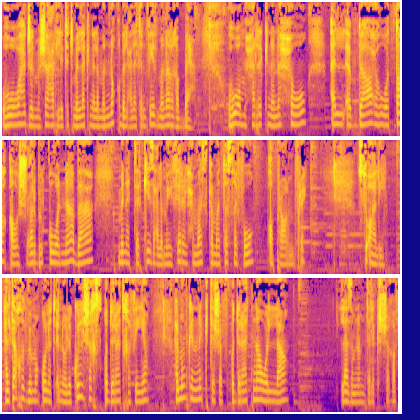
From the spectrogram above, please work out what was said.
وهو وهج المشاعر اللي تتملكنا لما نقبل على تنفيذ ما نرغب به. وهو محركنا نحو الإبداع هو الطاقة والشعور بالقوة النابع من التركيز على ما يثير الحماس كما تصفه أوبرا وينفري سؤالي هل تأخذ بمقولة أنه لكل شخص قدرات خفية؟ هل ممكن نكتشف قدراتنا ولا لازم نمتلك الشغف.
